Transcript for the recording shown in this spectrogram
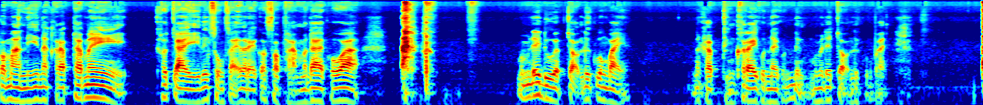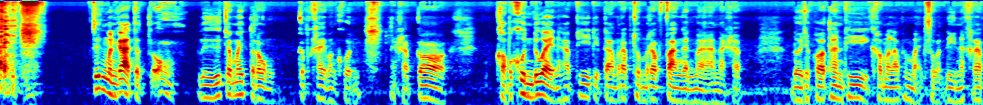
ประมาณนี้นะครับ ถ้าไม่เข้าใจหรือสงสัยอะไรก็สอบถามมาได้ เพราะว่า มันไม่ได้ดูแบบเจาะลึกลงไปนะครับ ถึงใครคนใดคนหนึ่ง มันไม่ได้เจาะลึกลงไป ซึ่งมันก็อาจจะตรง หรือจะไม่ตรงกับใครบางคนนะครับ ก็ขอบพระคุณด้วยนะครับ ที่ติดตามรับชมรับฟังกันมานะครับ โดยเฉพาะท่านที่เข้ามารับใหม่สวัสดีนะครับ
